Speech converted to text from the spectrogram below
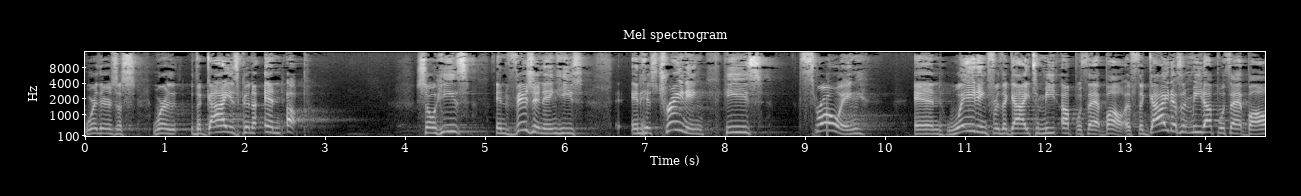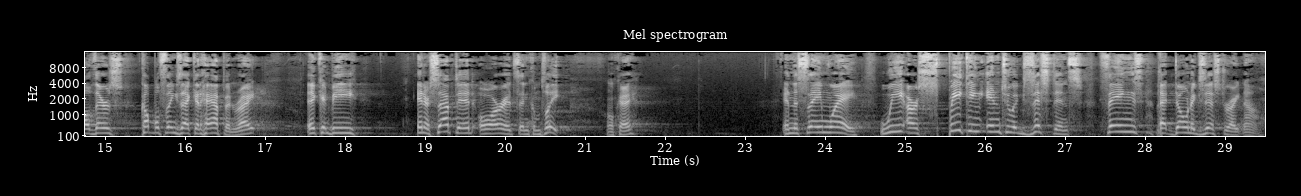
where there's a, where the guy is going to end up. So he's envisioning, he's, in his training, he's throwing and waiting for the guy to meet up with that ball. If the guy doesn't meet up with that ball, there's a couple things that can happen, right? It can be intercepted or it's incomplete. Okay? In the same way, we are speaking into existence things that don't exist right now.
